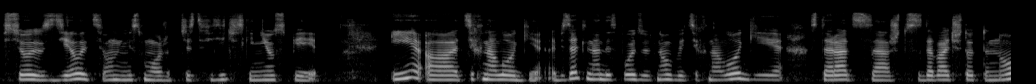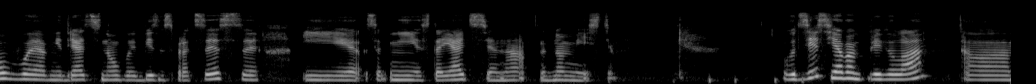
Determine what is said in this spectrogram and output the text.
все сделать он не сможет, чисто физически не успеет и а, технологии. Обязательно надо использовать новые технологии, стараться создавать что-то новое, внедрять новые бизнес-процессы и не стоять на одном месте. Вот здесь я вам привела а,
